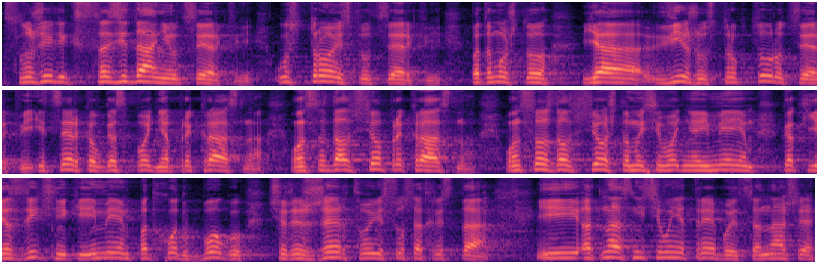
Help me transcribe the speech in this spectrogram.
служили к созиданию церкви, устройству церкви, потому что я вижу структуру церкви, и церковь Господня прекрасна. Он создал все прекрасно. Он создал все, что мы сегодня имеем, как язычники, имеем подход к Богу через жертву Иисуса Христа. И от нас ничего не требуется, наше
